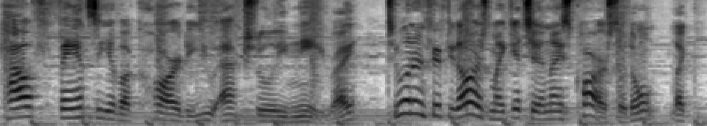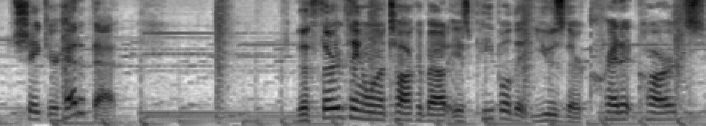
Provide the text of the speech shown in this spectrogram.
How fancy of a car do you actually need, right? $250 might get you a nice car, so don't like shake your head at that. The third thing I want to talk about is people that use their credit cards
